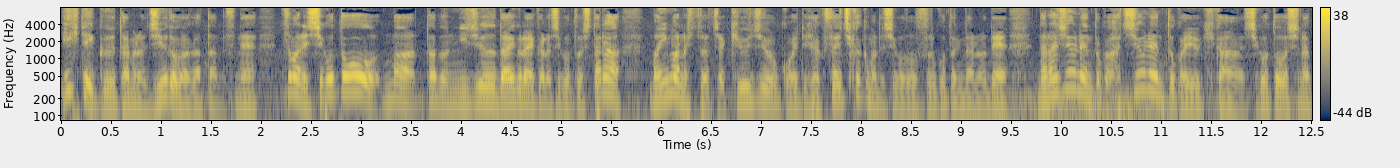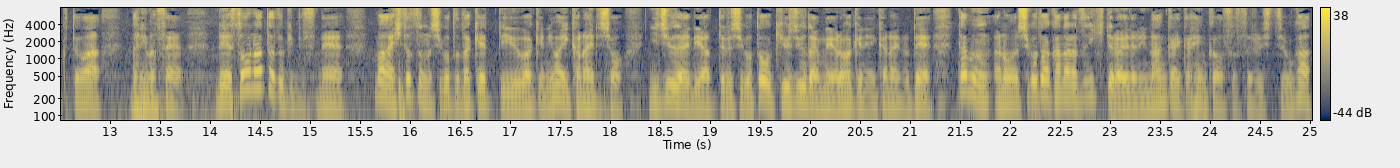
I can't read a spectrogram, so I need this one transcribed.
生きていくための自由度が上がったんですね。つまり仕事を、まあ多分20代ぐらいから仕事したら、まあ今の人たちは90を超えて100歳近くまで仕事をすることになるので、70年とか80年とかいう期間仕事をしなくてはなりません。で、そうなった時ですね、まあ一つの仕事だけっていうわけにはいかないでしょう。20代でやってる仕事を90代もやるわけにはいかないので、多分あの仕事は必ず生きてる間に何回か変化をさせる必要が、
